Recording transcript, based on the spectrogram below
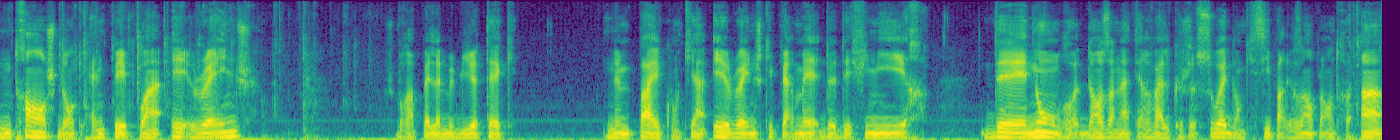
une tranche, donc np.arange. Je vous rappelle, la bibliothèque NumPy contient arange qui permet de définir des nombres dans un intervalle que je souhaite, donc ici par exemple entre 1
